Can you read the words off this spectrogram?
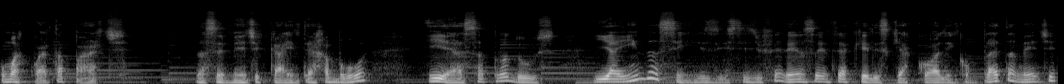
uma quarta parte da semente cai em terra boa e essa produz. E ainda assim existe diferença entre aqueles que acolhem completamente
